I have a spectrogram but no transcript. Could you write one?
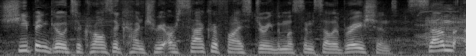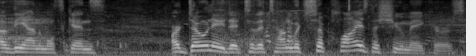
Sheep and goats across the country are sacrificed during the Muslim celebrations. Some of the animal skins are donated to the town which supplies the shoemakers.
